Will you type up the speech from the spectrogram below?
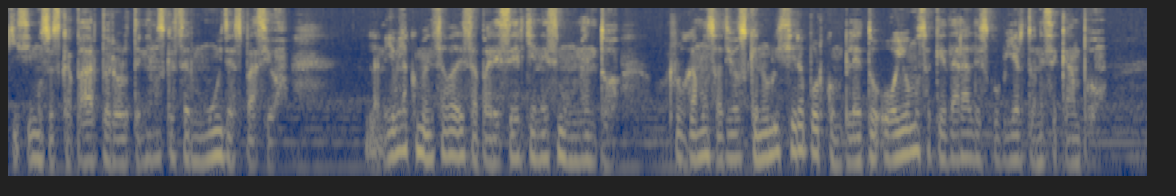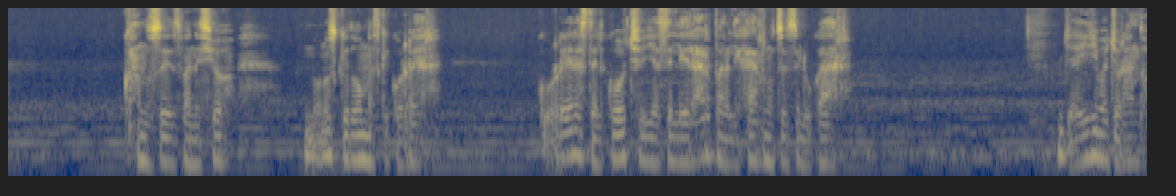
Quisimos escapar, pero lo teníamos que hacer muy despacio. La niebla comenzaba a desaparecer y en ese momento rogamos a Dios que no lo hiciera por completo o íbamos a quedar al descubierto en ese campo. Cuando se desvaneció, no nos quedó más que correr. Correr hasta el coche y acelerar para alejarnos de ese lugar. Jair iba llorando,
